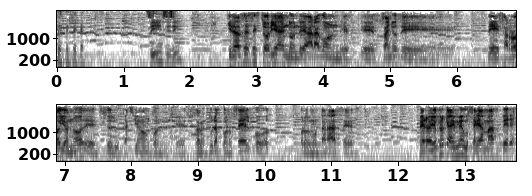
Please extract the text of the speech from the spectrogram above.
sí, sí, sí. quizás esa historia en donde Aragorn, eh, eh, sus años de, de desarrollo, ¿no? De su educación, con eh, sus aventuras con los elfos, con los montaraces. Pero yo creo que a mí me gustaría más ver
